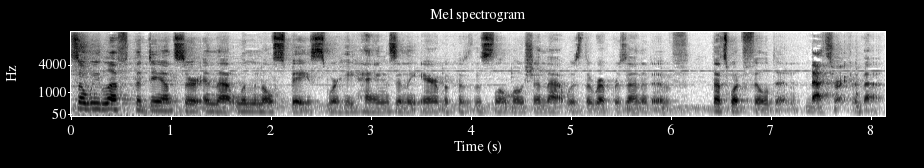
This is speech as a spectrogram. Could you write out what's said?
So we left the dancer in that liminal space where he hangs in the air because of the slow motion. That was the representative. That's what filled in That's right. for that.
